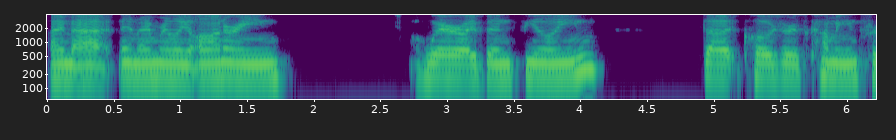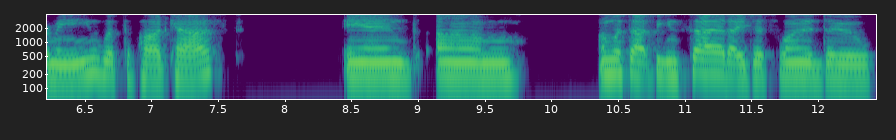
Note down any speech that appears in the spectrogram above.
i'm at. And i'm really honoring where i've been feeling that closure is coming for me with the podcast and um and with that being said, I just wanted to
